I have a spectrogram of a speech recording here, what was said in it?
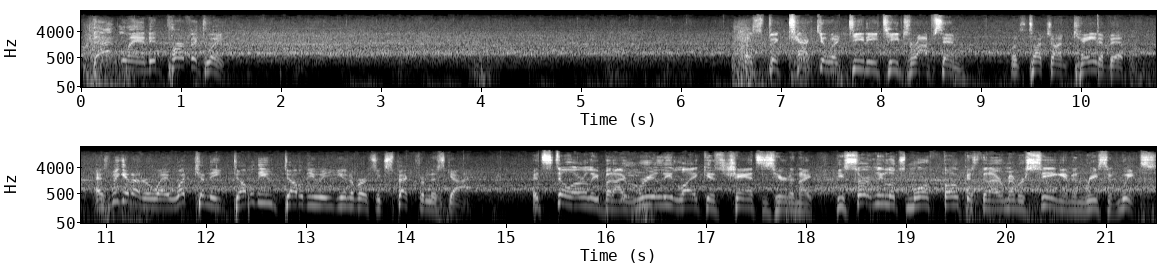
That landed perfectly. A spectacular DDT drops him. Let's touch on Kane a bit. As we get underway, what can the WWE Universe expect from this guy? It's still early, but I really like his chances here tonight. He certainly looks more focused than I remember seeing him in recent weeks.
